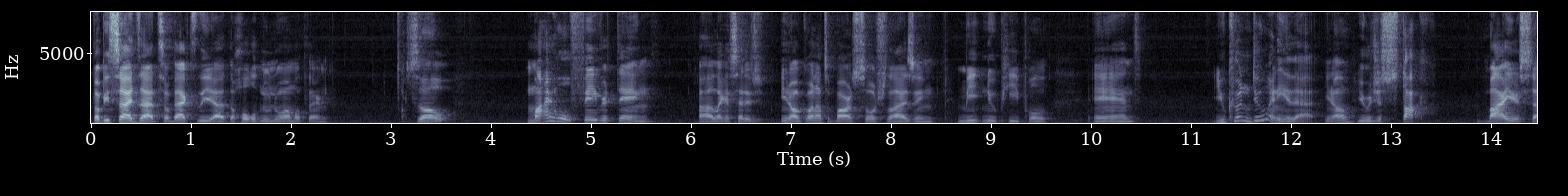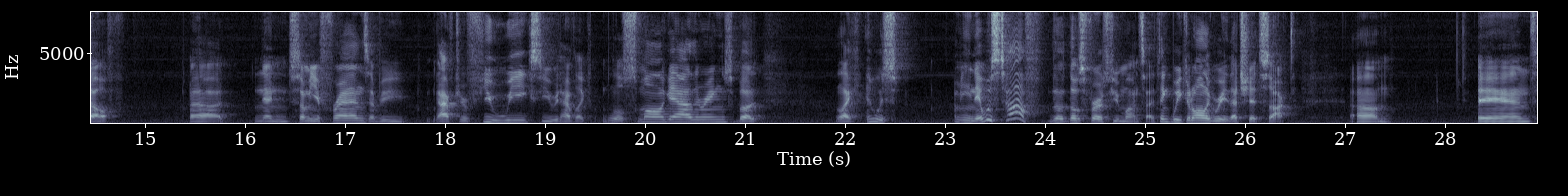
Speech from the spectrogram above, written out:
but besides that, so back to the uh, the whole new normal thing. So my whole favorite thing, uh, like I said, is you know going out to bars, socializing, meet new people, and you couldn't do any of that. You know, you were just stuck by yourself. Uh, and then some of your friends, every after a few weeks, you would have like little small gatherings, but like it was, I mean, it was tough th- those first few months. I think we can all agree that shit sucked. Um, and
